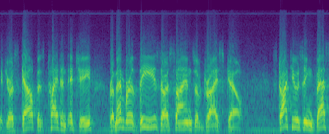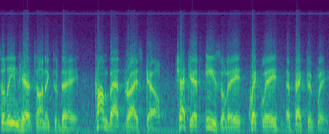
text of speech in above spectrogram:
if your scalp is tight and itchy, remember these are signs of dry scalp. Start using Vaseline Hair Tonic today. Combat dry scalp. Check it easily, quickly, effectively.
